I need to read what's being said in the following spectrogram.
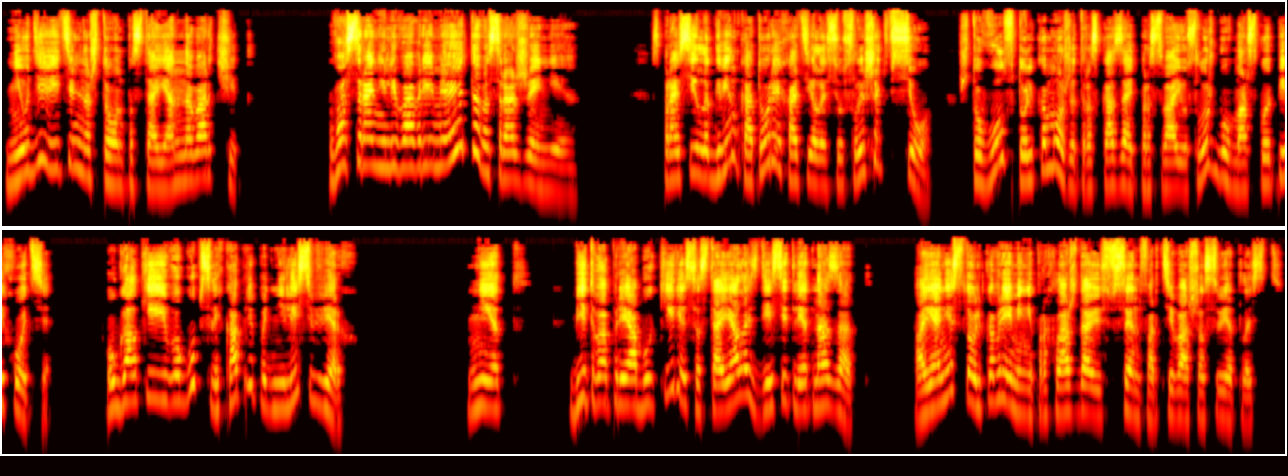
Неудивительно, что он постоянно ворчит. «Вас ранили во время этого сражения?» Спросила Гвин, которой хотелось услышать все, что Вулф только может рассказать про свою службу в морской пехоте. Уголки его губ слегка приподнялись вверх. «Нет, битва при Абукире состоялась десять лет назад, а я не столько времени прохлаждаюсь в Сенфорте, ваша светлость».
